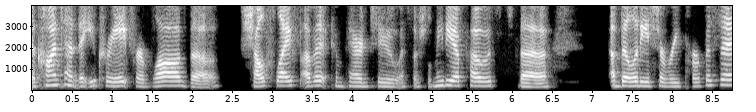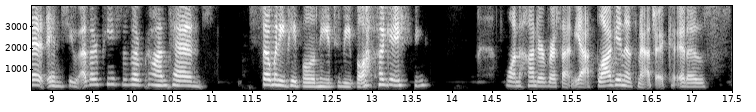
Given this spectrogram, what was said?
the content that you create for a blog, the shelf life of it compared to a social media post, the ability to repurpose it into other pieces of content. So many people need to be blogging. 100%. Yeah. Blogging is magic. It is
